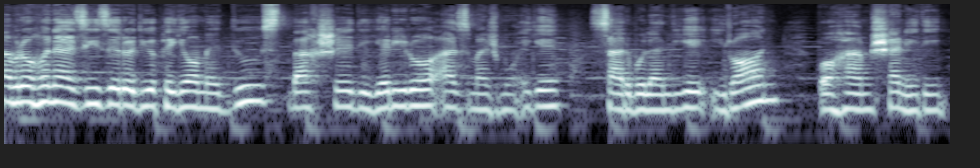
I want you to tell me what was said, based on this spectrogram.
همراهان عزیز رادیو پیام دوست بخش دیگری رو از مجموعه سربلندی ایران با هم شنیدیم.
